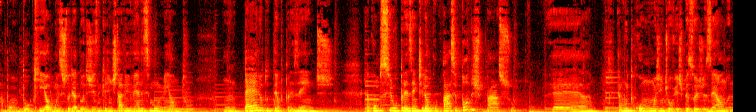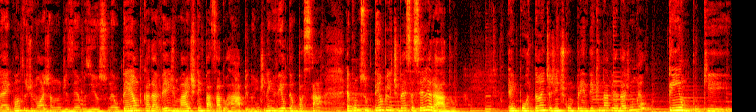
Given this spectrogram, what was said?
apontou que alguns historiadores dizem que a gente está vivendo esse momento, um império do tempo presente, É como se o presente ele ocupasse todo espaço. É, é, muito comum a gente ouvir as pessoas dizendo, né? E quantos de nós já não dizemos isso, né? O tempo cada vez mais tem passado rápido, a gente nem vê o tempo passar. É como se o tempo ele tivesse acelerado. É importante a gente compreender que na verdade não é o tempo que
